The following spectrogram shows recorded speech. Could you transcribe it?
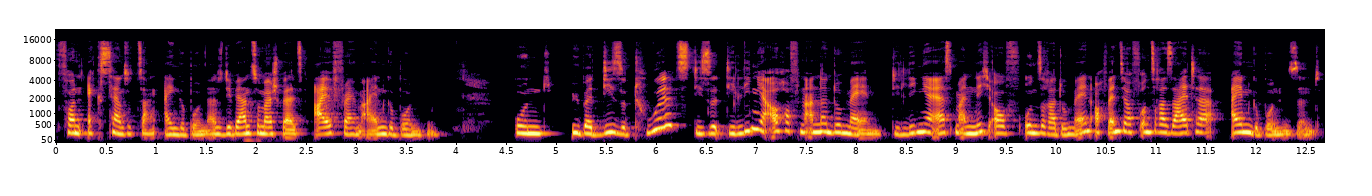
von extern sozusagen eingebunden. Also die werden zum Beispiel als iFrame eingebunden. Und über diese Tools, diese, die liegen ja auch auf einer anderen Domain. Die liegen ja erstmal nicht auf unserer Domain, auch wenn sie auf unserer Seite eingebunden sind.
